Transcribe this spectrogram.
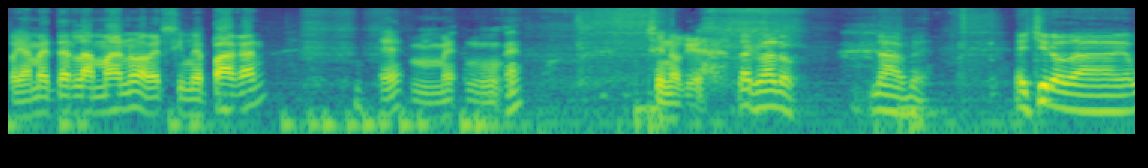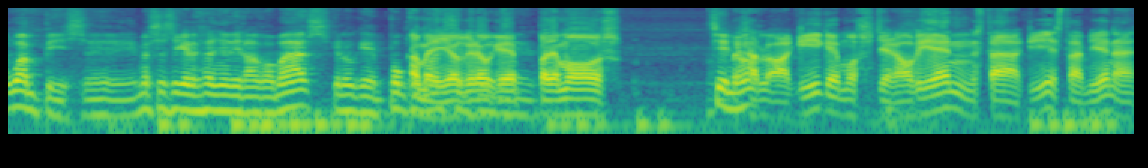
voy a meter la mano a ver si me pagan, ¿eh? Me- ¿eh? sino que... Está claro. Nada, hombre. Ichiro da One Piece. eh, no sé si quieres añadir algo más. Creo que poco Hombre, más yo creo que podemos Sí, ¿no? dejarlo aquí, que hemos llegado bien, está aquí, está bien. eh,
